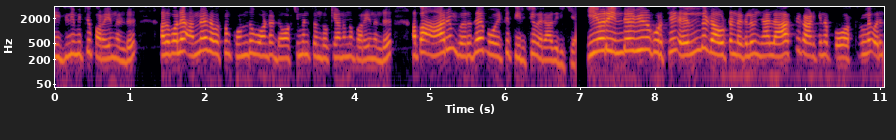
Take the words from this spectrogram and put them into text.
ഏജ് ലിമിറ്റ് പറയുന്നുണ്ട്. അതുപോലെ അന്നേ ദിവസം കൊണ്ടുപോകേണ്ട ഡോക്യുമെന്റ്സ് എന്തൊക്കെയാണെന്ന് പറയുന്നുണ്ട്. അപ്പൊ ആരും വെറുതെ പോയിട്ട് തിരിച്ചു വരാതിരിക്കുക. ഈ ഒരു ഇന്റർവ്യൂവിനെ കുറിച്ച് എന്ത് ഡൗട്ട് ഉണ്ടെങ്കിലും ഞാൻ ലാസ്റ്റ് കാണിക്കുന്ന പോസ്റ്ററിൽ ഒരു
